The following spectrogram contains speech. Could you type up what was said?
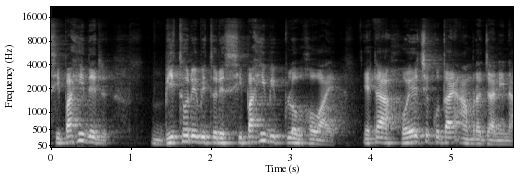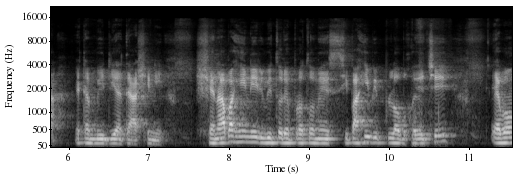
সিপাহীদের ভিতরে ভিতরে সিপাহী বিপ্লব হওয়ায় এটা হয়েছে কোথায় আমরা জানি না, এটা মিডিয়াতে আসেনি। সেনাবাহিনীর ভিতরে প্রথমে সিপাহী বিপ্লব হয়েছে এবং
